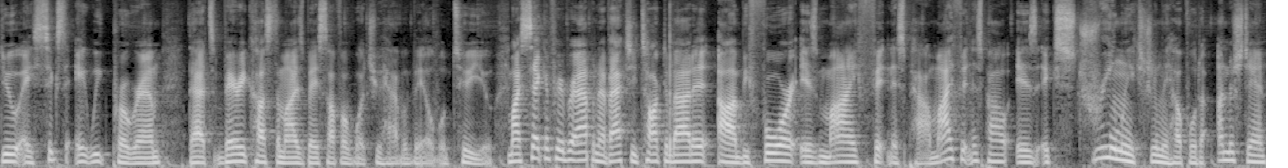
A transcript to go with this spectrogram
do a six to eight week program that's very customized based off of what you have available to you. My second favorite app, and I've actually talked about it uh, before, is MyFitnessPal. MyFitnessPal is extremely, extremely helpful to understand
